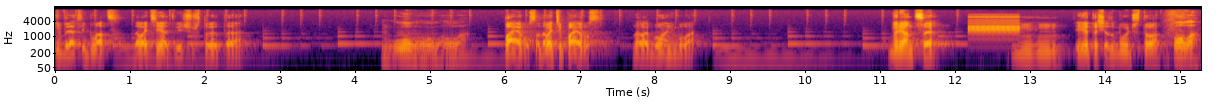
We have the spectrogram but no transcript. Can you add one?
и вряд ли Bloods. Давайте я отвечу, что это OVO, OVO, OVO. Pirus. А давайте Pirus. Давай, была не была. Вариант С. Мгм. И это сейчас будет что? OVO.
